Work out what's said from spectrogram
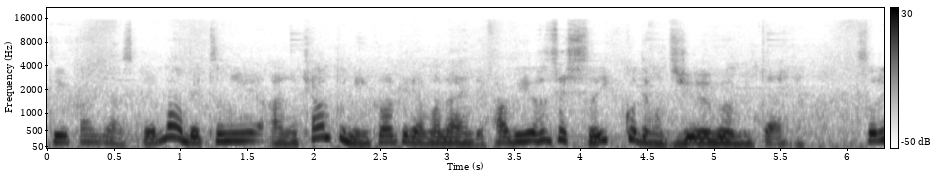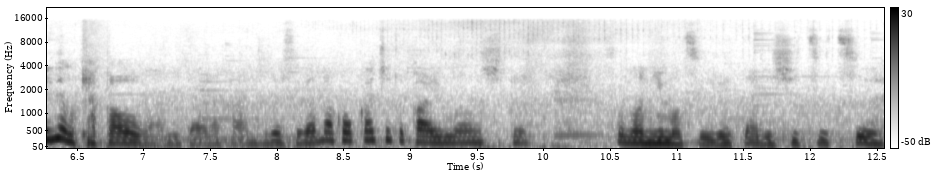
っていう感じなんですけど、まあ別に、あの、キャンプに行くわけでもないんで、ファビオゼット1個でも十分みたいな、それでもキャパオーバーみたいな感じですが、まあここからちょっと買い物して、その荷物入れたりしつつ、うん、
